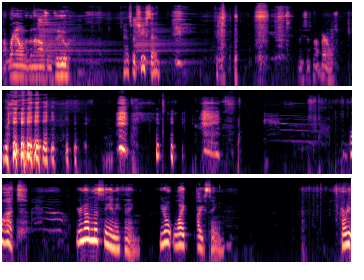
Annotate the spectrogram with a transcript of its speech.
around of the nozzle too. That's what she said. At least it's not barrels. what? You're not missing anything. You don't like icing. I already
